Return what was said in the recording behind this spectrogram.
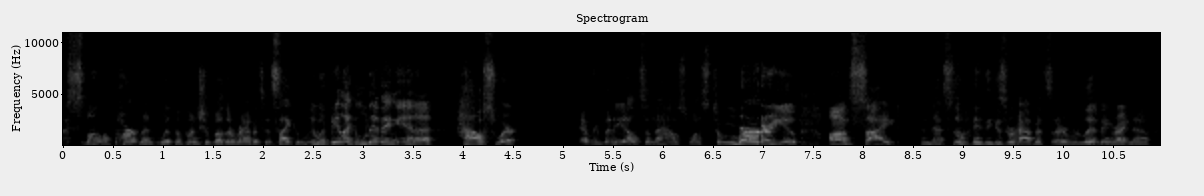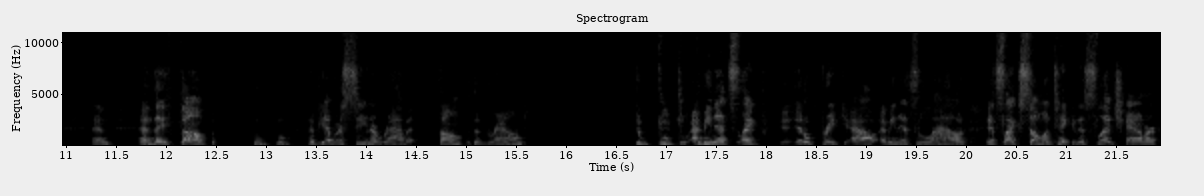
a small apartment with a bunch of other rabbits. It's like it would be like living in a house where everybody else in the house wants to murder you on sight. And that's the way these rabbits are living right now. And and they thump. Have you ever seen a rabbit thump the ground? I mean, it's like, it'll freak you out. I mean, it's loud. It's like someone taking a sledgehammer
